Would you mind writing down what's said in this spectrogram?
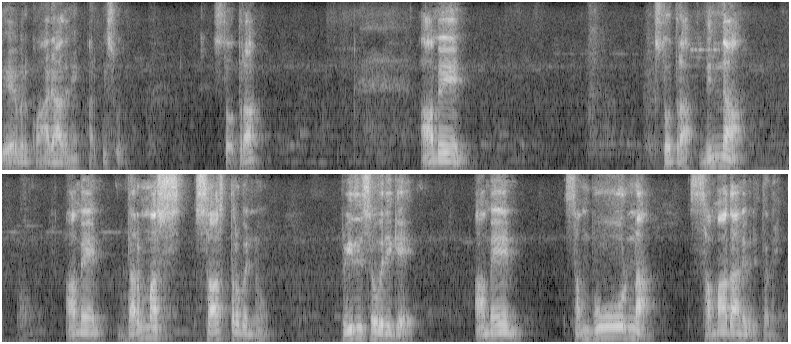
ದೇವರಕ್ಕೂ ಆರಾಧನೆ ಅರ್ಪಿಸುವುದು ಸ್ತೋತ್ರ ಆಮೇನ್ ಸ್ತೋತ್ರ ನಿನ್ನ ಆಮೇನ್ ಧರ್ಮಶಾಸ್ತ್ರವನ್ನು ಪ್ರೀತಿಸುವವರಿಗೆ ಆಮೇನ್ ಸಂಪೂರ್ಣ ಸಮಾಧಾನವಿರುತ್ತದೆ.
